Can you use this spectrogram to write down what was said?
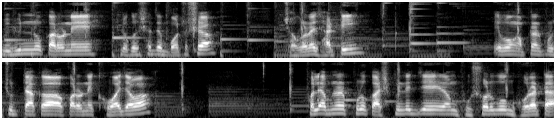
বিভিন্ন কারণে লোকের সাথে বচসা, ঝগড়াঝাটি এবং আপনার প্রচুর টাকা কারণে খোয়া যাওয়া, ফলে আপনার পুরো কাশ্মীরের যে এরকম ভূস্বর্গ ঘোরাটা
